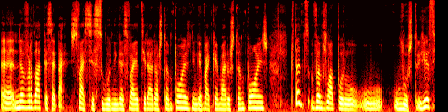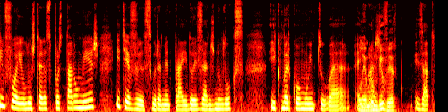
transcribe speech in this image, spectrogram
eh, na verdade pensei: Bem, isto vai ser seguro, ninguém se vai atirar aos tampões, ninguém vai queimar os tampões. Portanto, vamos lá pôr o, o, o lustre. E assim foi. O lustre era suposto estar um mês e teve seguramente para aí dois anos no Lux e que marcou muito a, a Lembro-me de o ver. Exato.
